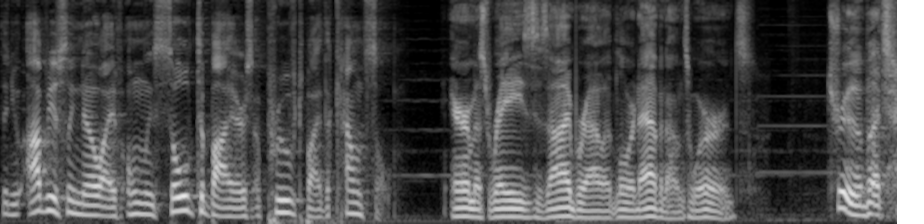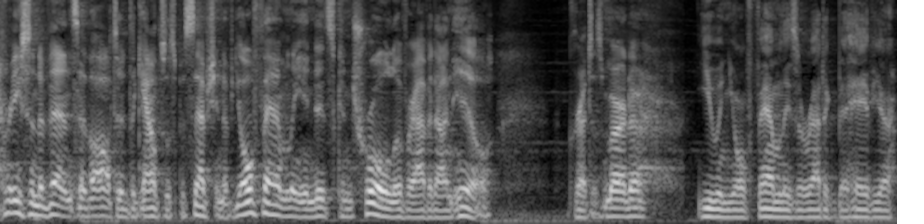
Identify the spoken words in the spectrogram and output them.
Then you obviously know I have only sold to buyers approved by the council. Aramis raised his eyebrow at Lord Avedon's words. True, but recent events have altered the council's perception of your family and its control over Avedon Hill. Greta's murder, you and your family's erratic behavior,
